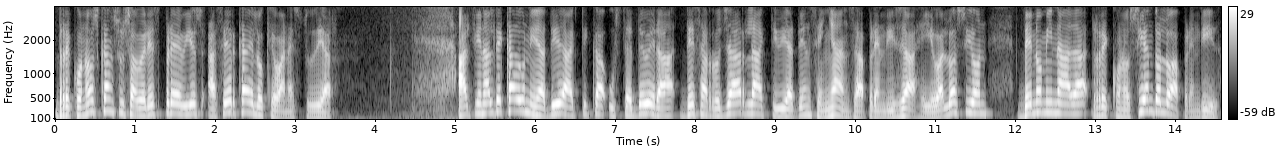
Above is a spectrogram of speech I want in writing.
reconozcan sus saberes previos acerca de lo que van a estudiar. Al final de cada unidad didáctica, usted deberá desarrollar la actividad de enseñanza, aprendizaje y evaluación denominada Reconociendo lo aprendido,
